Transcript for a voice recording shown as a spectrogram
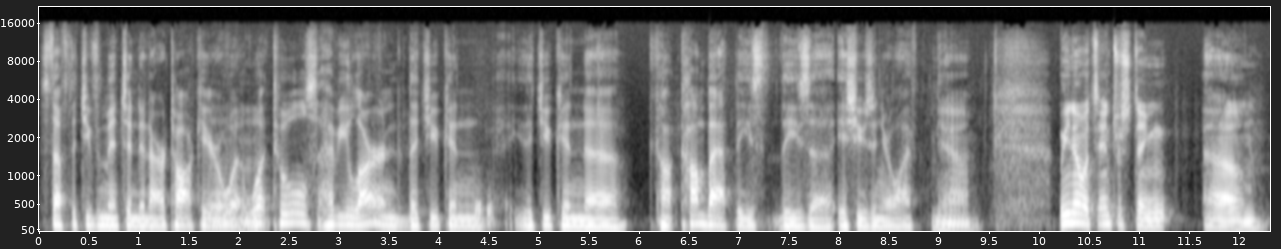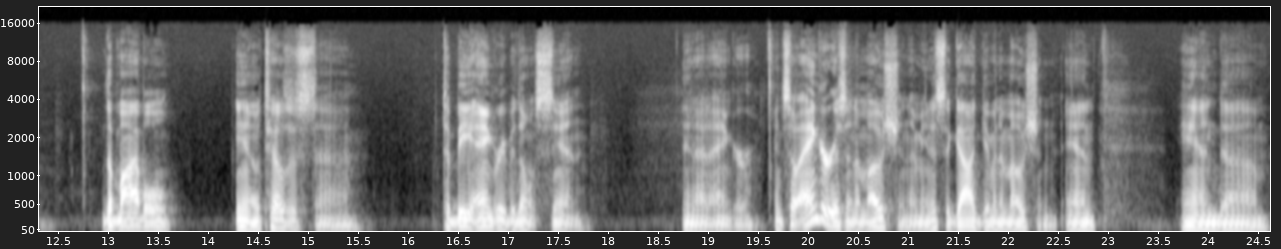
stuff that you've mentioned in our talk here. Mm-hmm. What what tools have you learned that you can that you can uh, co- combat these these uh, issues in your life? Yeah, well, you know it's interesting. Um, the Bible, you know, tells us uh, to be angry but don't sin in that anger, and so anger is an emotion. I mean, it's a God given emotion, and and um,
